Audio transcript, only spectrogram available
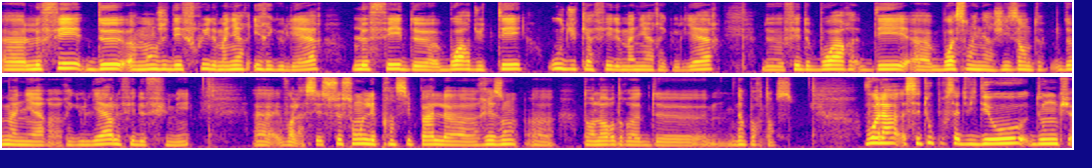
le fait de manger des fruits de manière irrégulière, le fait de boire du thé ou du café de manière régulière, le fait de boire des euh, boissons énergisantes de, manière régulière, le fait de fumer. Euh, voilà, ce sont les principales euh, raisons dans l'ordre d'importance. Voilà, c'est tout pour cette vidéo. Donc,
